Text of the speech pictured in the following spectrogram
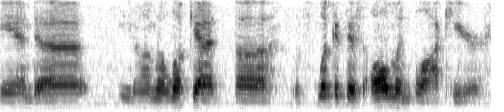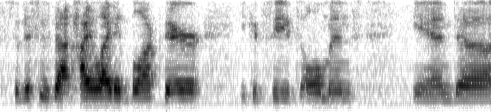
and uh, you know, I'm going to look at, uh, let's look at this almond block here. So this is that highlighted block there. You can see it's almonds. And, uh,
